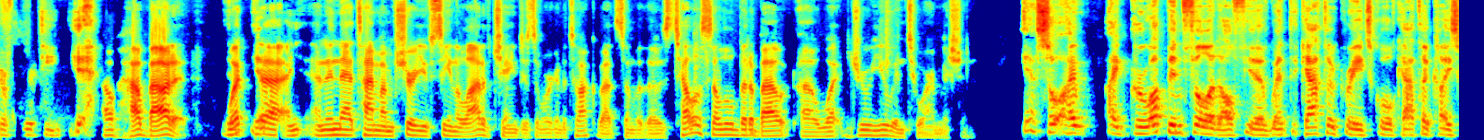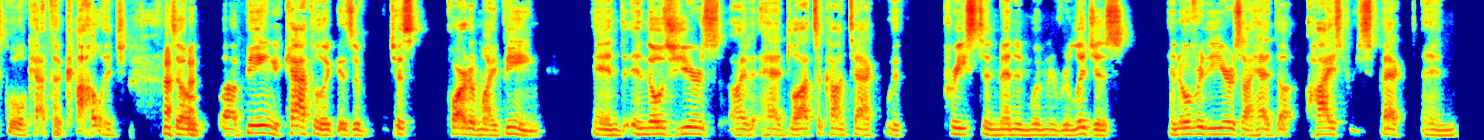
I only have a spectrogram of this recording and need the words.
oh, or 14. Yeah. Oh, how about it? What yeah. uh, and, and, in that time, I'm sure you've seen a lot of changes, and we're going to talk about some of those. Tell us a little bit about uh, what drew you into our mission. Yeah, so I I grew up in Philadelphia, went to Catholic grade school, Catholic high school, Catholic college. So uh, being a Catholic is a, just part of my being. And in those years, I've had lots of contact with priests and men and women religious. And over the years, I had the highest respect and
